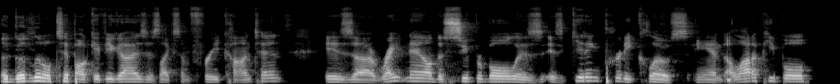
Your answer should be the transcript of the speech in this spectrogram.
a good little tip I'll give you guys is like some free content is uh, right now the Super Bowl is is getting pretty close, and a lot of people,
